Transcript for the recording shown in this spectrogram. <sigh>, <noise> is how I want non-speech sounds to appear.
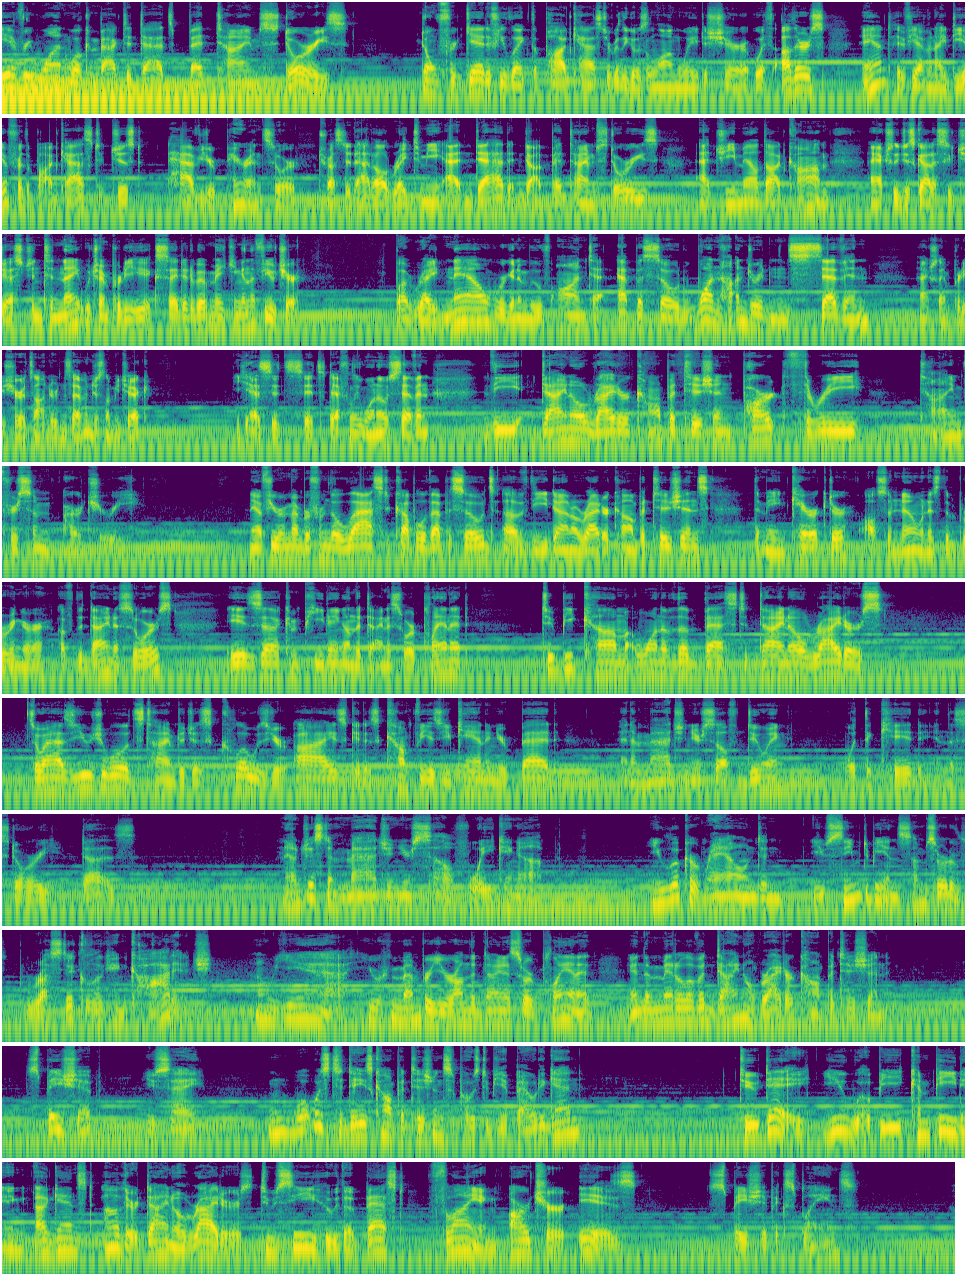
Hey everyone, welcome back to Dad's Bedtime Stories. Don't forget if you like the podcast, it really goes a long way to share it with others. And if you have an idea for the podcast, just have your parents or trusted adult write to me at dad.bedtimestories at gmail.com. I actually just got a suggestion tonight, which I'm pretty excited about making in the future. But right now, we're going to move on to episode 107 Actually, I'm pretty sure it's 107. Just let me check. Yes, it's it's definitely 107. The Dino Rider competition part 3. Time for some archery. Now, if you remember from the last couple of episodes of the Dino Rider competitions, the main character, also known as the bringer of the dinosaurs, is uh, competing on the dinosaur planet to become one of the best dino riders. So, as usual, it's time to just close your eyes, get as comfy as you can in your bed, and imagine yourself doing what the kid in the story does. Now, just imagine yourself waking up. You look around and you seem to be in some sort of rustic looking cottage. Oh, yeah, you remember you're on the dinosaur planet in the middle of a dino rider competition. Spaceship you say. What was today's competition supposed to be about again? Today, you will be competing against other dino riders to see who the best flying archer is. Spaceship explains.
